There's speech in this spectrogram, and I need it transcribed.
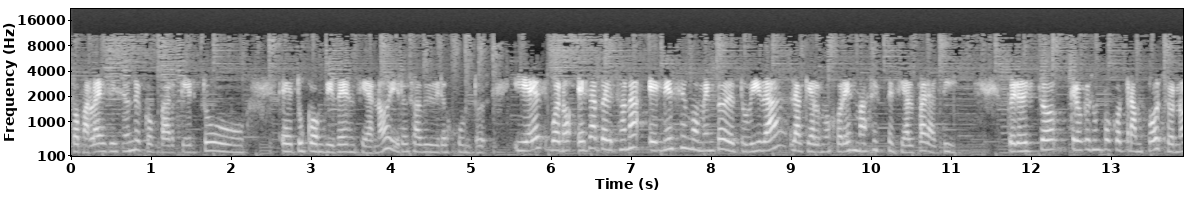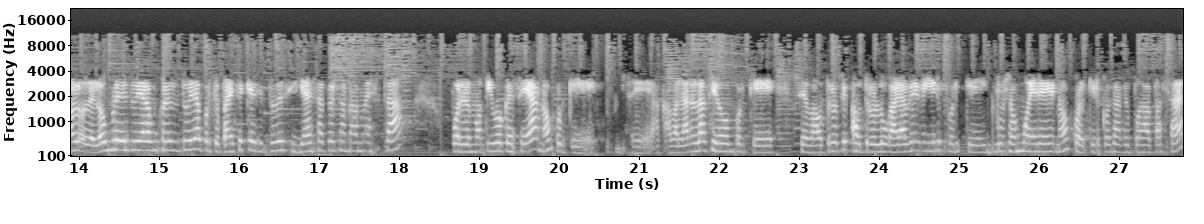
tomar la decisión de compartir tu, eh, tu convivencia, ¿no? Iros a vivir juntos. Y es, bueno, esa persona en ese momento de tu vida la que a lo mejor es más especial para ti. Pero esto creo que es un poco tramposo, ¿no? Lo del hombre de tu vida, la mujer de tu vida, porque parece que entonces si ya esa persona no está, por el motivo que sea, ¿no? Porque se acaba la relación, porque se va a otro, a otro lugar a vivir, porque incluso muere, ¿no? Cualquier cosa que pueda pasar.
